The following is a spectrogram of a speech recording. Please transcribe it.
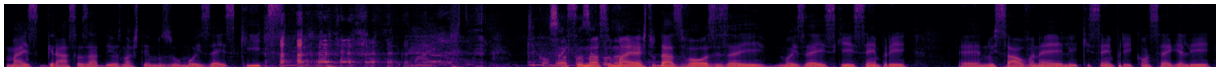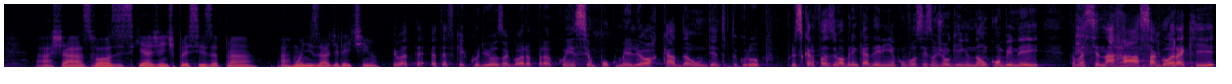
mas graças a Deus nós temos o Moisés Kits, Que consegue nosso, fazer nosso toda- maestro das vozes aí, Moisés, que sempre eh, nos salva, né? Ele que sempre consegue ali achar as vozes que a gente precisa para harmonizar direitinho. Eu até, eu até fiquei curioso agora para conhecer um pouco melhor cada um dentro do grupo. Por isso quero fazer uma brincadeirinha com vocês, um joguinho, não combinei. Então vai ser na raça agora aqui.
